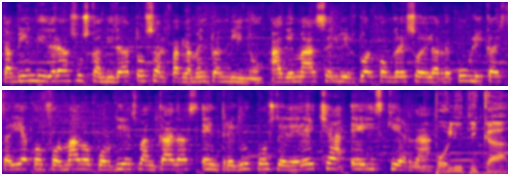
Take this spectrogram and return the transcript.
También lideran sus candidatos al Parlamento andino. Además, el virtual Congreso de la República estaría conformado por 10 bancadas entre grupos de derecha e izquierda. Política.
